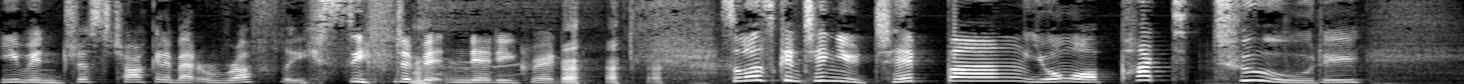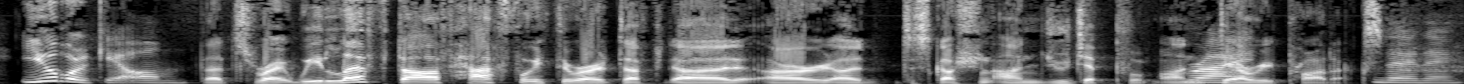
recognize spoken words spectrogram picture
even just talking about it roughly seemed a bit nitty gritty. so let's continue. 제빵 용어 part 2를 이어볼게요. That's right. We left off halfway through our def- uh, our uh, discussion on 유제품, on Right. dairy products. 네네.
